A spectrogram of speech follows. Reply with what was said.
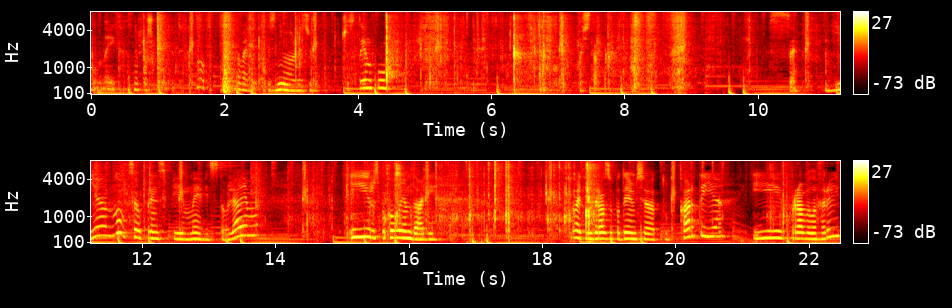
головне їх не пошкодити. Давайте знімемо вже цю частинку. Ось так. Все. Є. Ну, це, в принципі, ми відставляємо і розпаковуємо далі. Давайте відразу подивимося, тут карти є і правила гри.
